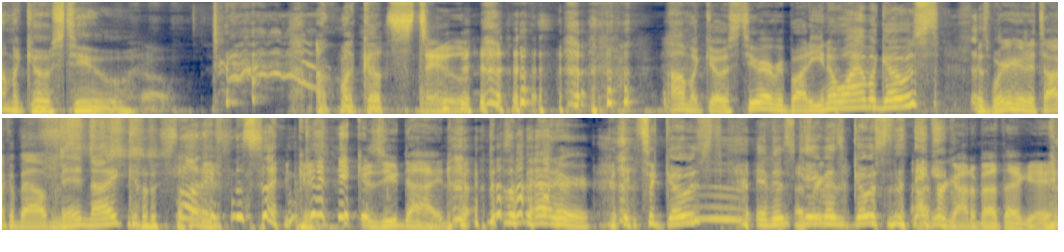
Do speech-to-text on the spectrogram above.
I'm a ghost too. Oh. I'm a ghost too. I'm a ghost too, everybody. You know why I'm a ghost? Because we're here to talk about Midnight Ghost Hunt. the same because you died. doesn't matter. It's a ghost, and this game for- has ghosts in the name. I forgot about that game.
